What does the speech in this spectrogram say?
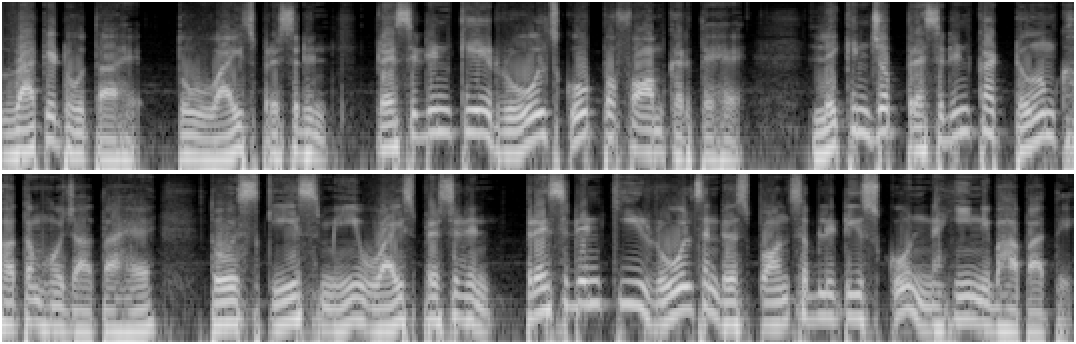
वैकेट होता है तो वाइस प्रेसिडेंट प्रेसिडेंट के रोल्स को परफॉर्म करते हैं। लेकिन जब प्रेसिडेंट का टर्म खत्म हो जाता है तो इस केस में वाइस प्रेसिडेंट प्रेसिडेंट की रोल्स एंड रिस्पॉन्सिबिलिटीज को नहीं निभा पाते।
